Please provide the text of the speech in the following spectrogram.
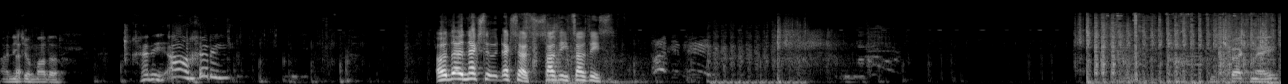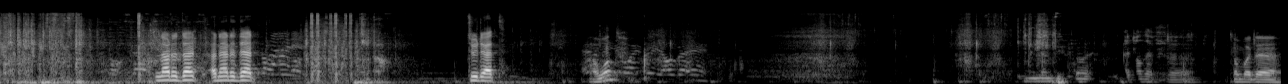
I need your mother. Gerry. Oh, Gerry. Oh, the, next to next to us. Southeast, southeast. He's cracked, mate. Another dead. Another dead. Two dead. I want. An MP5. I don't have. Uh, Somewhere there.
